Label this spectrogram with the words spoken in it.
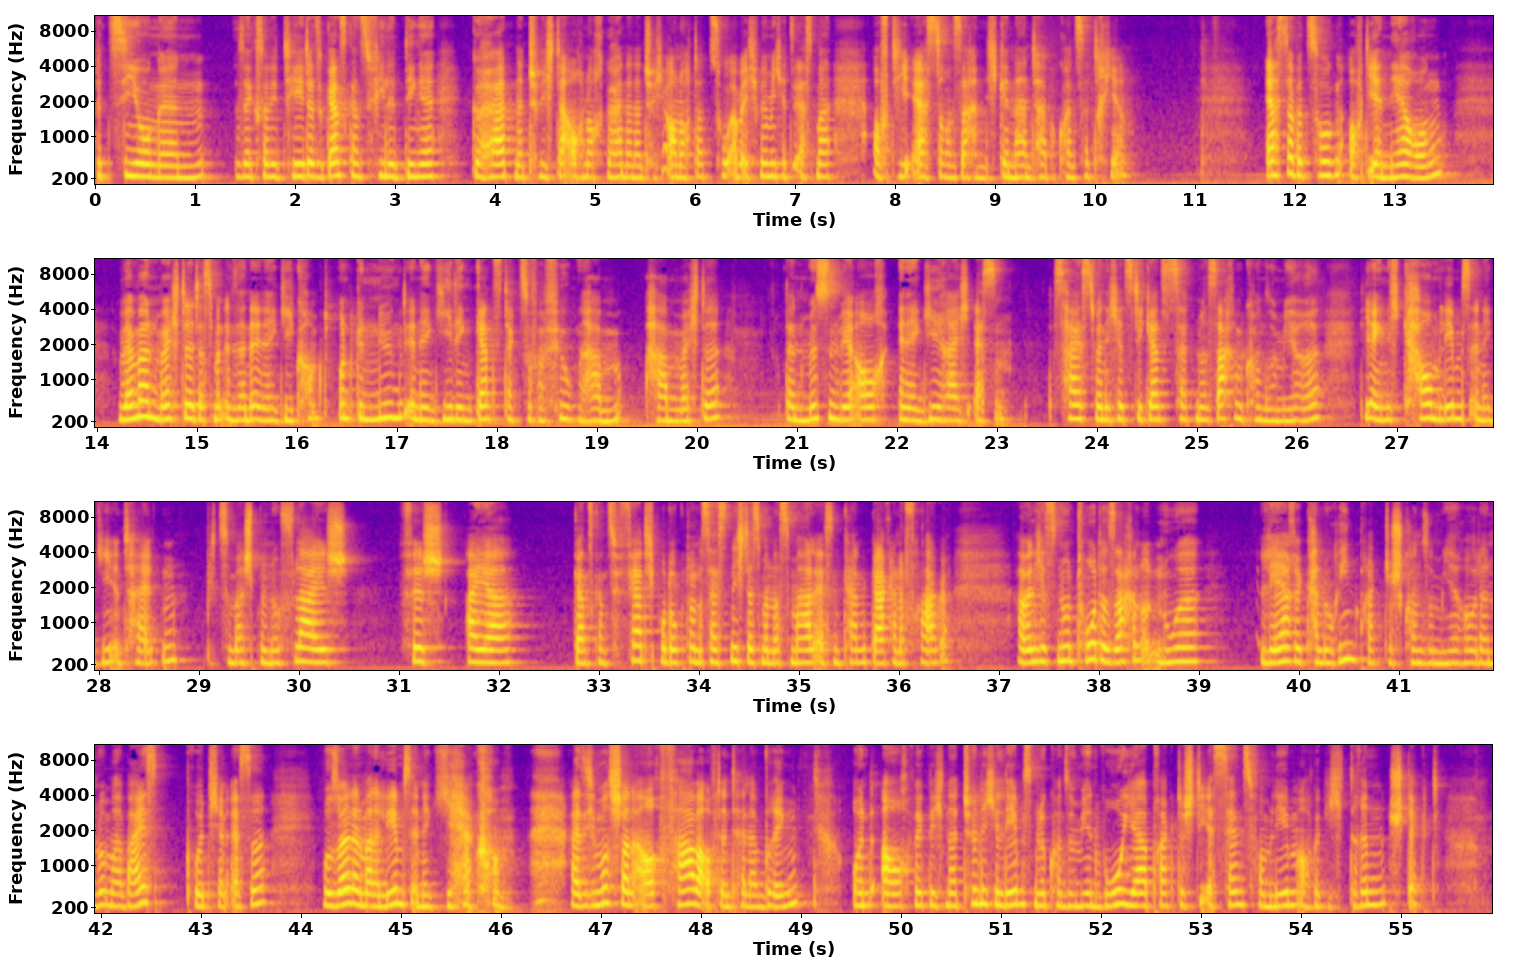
Beziehungen, Sexualität, also ganz, ganz viele Dinge gehört natürlich da auch noch, gehören da natürlich auch noch dazu. Aber ich will mich jetzt erstmal auf die ersteren Sachen, die ich genannt habe, konzentrieren. Erster bezogen auf die Ernährung. Wenn man möchte, dass man in seine Energie kommt und genügend Energie den ganzen Tag zur Verfügung haben, haben möchte, dann müssen wir auch energiereich essen. Das heißt, wenn ich jetzt die ganze Zeit nur Sachen konsumiere, die eigentlich kaum Lebensenergie enthalten, wie zum Beispiel nur Fleisch, Fisch, Eier, ganz, ganz viele Fertigprodukte, und das heißt nicht, dass man das mal essen kann, gar keine Frage. Aber wenn ich jetzt nur tote Sachen und nur leere Kalorien praktisch konsumiere oder nur immer Weißbrötchen esse, wo soll denn meine Lebensenergie herkommen? Also ich muss schon auch Farbe auf den Teller bringen und auch wirklich natürliche Lebensmittel konsumieren, wo ja praktisch die Essenz vom Leben auch wirklich drin steckt.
